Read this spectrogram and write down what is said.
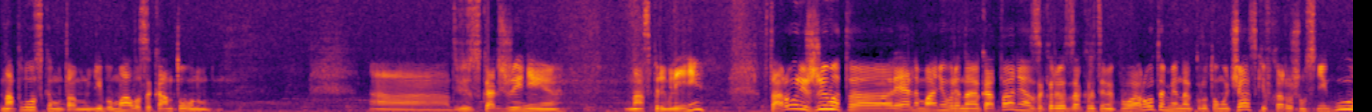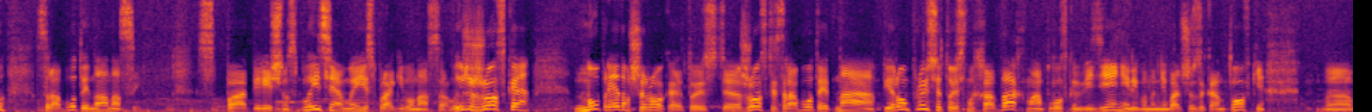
на плоском, там, либо мало закантованном а, скольжении на спрямлении. Второй режим это реально маневренное катание с закрытыми поворотами на крутом участке, в хорошем снегу, с работой на носы. С поперечным всплытием и с прогибом носа. Лыжа жесткая, но при этом широкая. То есть э, жесткость работает на первом плюсе, то есть на ходах, на плоском ведении, либо на небольшой закантовке. Э,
